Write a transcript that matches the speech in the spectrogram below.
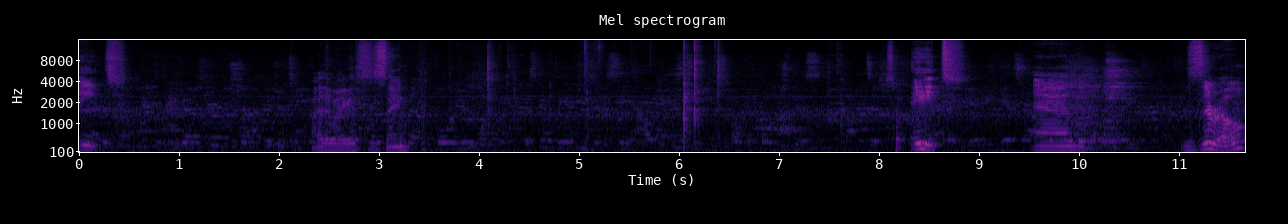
8. Either way, I guess it's the same. So 8 and 0.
